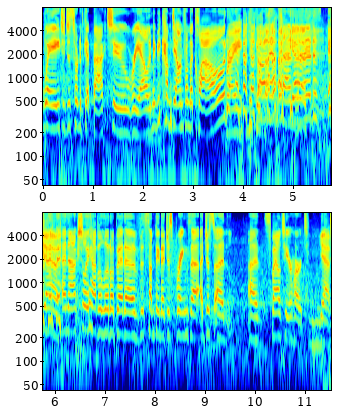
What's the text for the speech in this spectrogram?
way to just sort of get back to reality, maybe come down from the cloud, Right. Yes, yes. and actually have a little bit of something that just brings a, a- just a, a smile to your heart. Yes.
